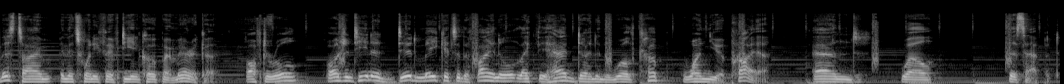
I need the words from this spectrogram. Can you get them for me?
this time in the 2015 Copa America. After all, Argentina did make it to the final like they had done in the World Cup one year prior. And, well, this happened.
